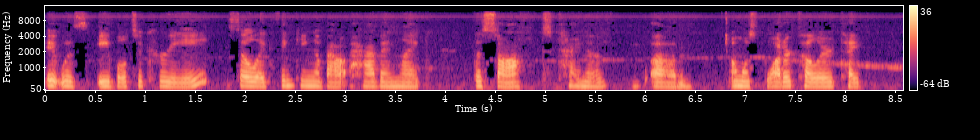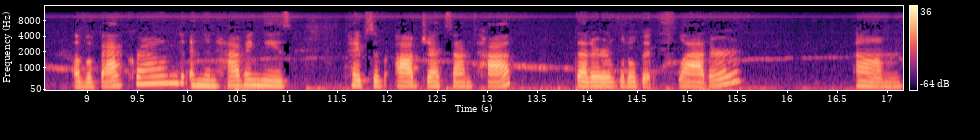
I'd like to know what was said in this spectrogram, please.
it was able to create. So like thinking about having like the soft kind of um, almost watercolor type of a background, and then having these types of objects on top that are a little bit flatter. Um,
